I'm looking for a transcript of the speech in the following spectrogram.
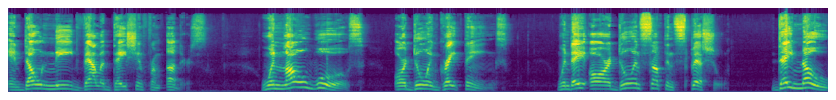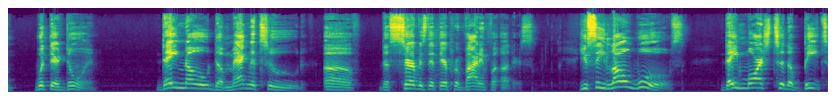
and don't need validation from others. When lone wolves are doing great things, when they are doing something special, they know what they're doing. They know the magnitude of the service that they're providing for others. You see, lone wolves, they march to the beat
